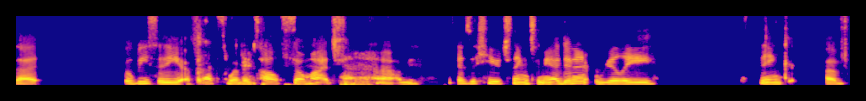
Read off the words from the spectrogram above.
that obesity affects women's health so much um, is a huge thing to me. I didn't really think of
